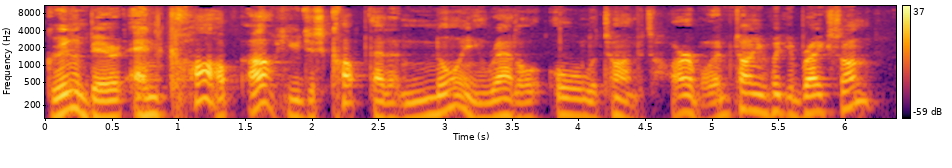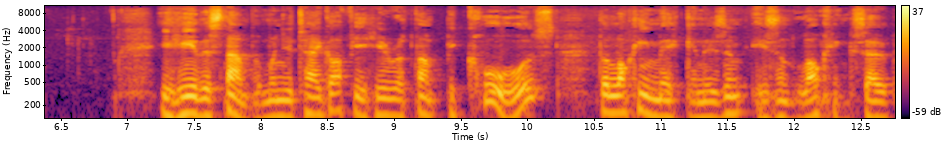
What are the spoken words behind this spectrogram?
grin and bear it and cop. Oh, you just cop that annoying rattle all the time. It's horrible. Every time you put your brakes on, you hear the thump, and when you take off, you hear a thump because the locking mechanism isn't locking. So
